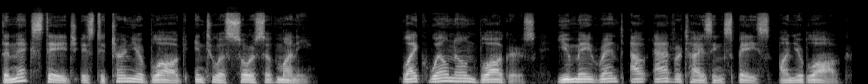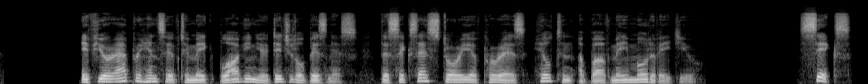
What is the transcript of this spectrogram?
The next stage is to turn your blog into a source of money. Like well-known bloggers, you may rent out advertising space on your blog. If you're apprehensive to make blogging your digital business, the success story of Perez Hilton above may motivate you. 6.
